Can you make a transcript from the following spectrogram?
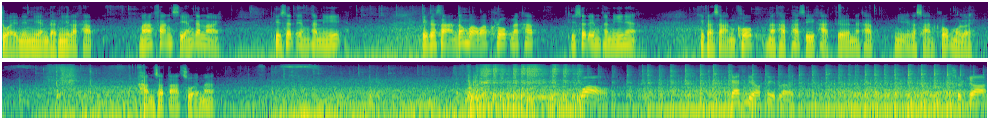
สวยๆ เนียนๆ แบบนี้แหละครับ มาฟังเสียงกันหน่อย TZM คันนี้ เอกสารต้องบอกว่าครบนะครับ TZM คันนี้เนี่ย เอกสารครบนะครับ ภาษีขาดเกินนะครับ มีเอกสารครบหมดเลย คันสตาร์ทสวยมาก ว้าว แก๊กเดียวติดเลย สุดยอด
